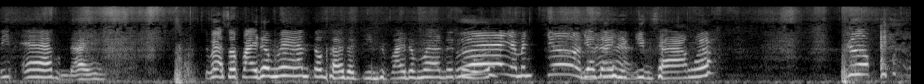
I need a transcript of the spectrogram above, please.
ติดแอร์ผมใดแม่สไปเดอร์แมนต้องใช้จะกินสไปเดอร์แมนด้วยตัวเฮ้ยอย่ามันเจิดอย่าใจจะกินช้างวะเกือบอ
